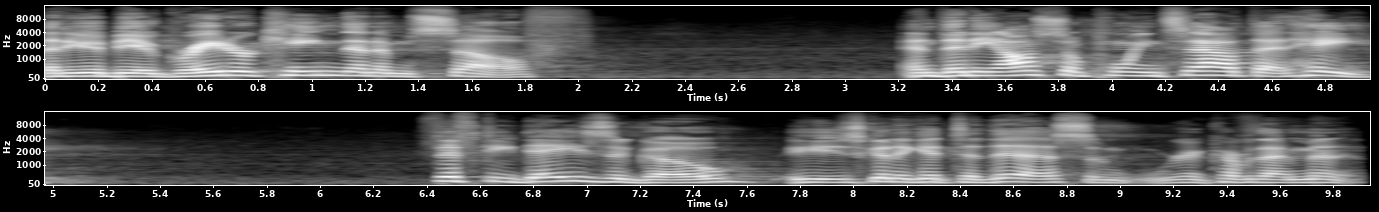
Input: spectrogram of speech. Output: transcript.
that he would be a greater king than himself. And then he also points out that, hey, 50 days ago, he's going to get to this, and we're going to cover that in a minute.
